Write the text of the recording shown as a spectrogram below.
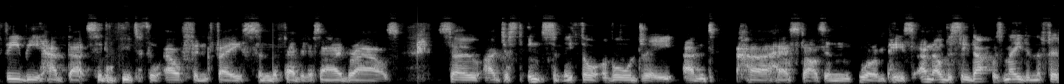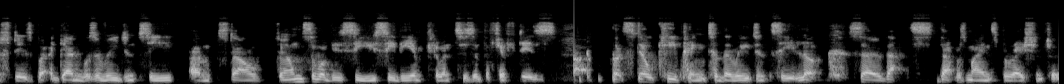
Phoebe had that sort of beautiful elfin face and the fabulous eyebrows. So I just instantly thought of Audrey and her hairstyles in War and Peace. And obviously that was made in the 50s, but again was a Regency um, style film. So obviously you see the influences of the 50s, but still keeping to the Regency look. So that's that was my inspiration for,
